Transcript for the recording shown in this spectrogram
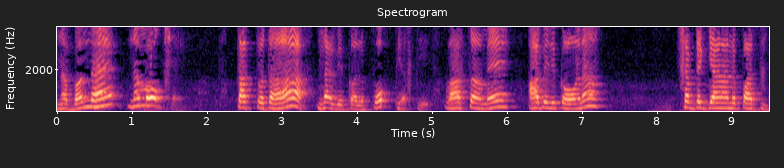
न बंध है, न मोक्ष है। तत्वतः न विकल्पोप्य वास्तव में आप यदि कहो ना शब्द ज्ञान अनुपाति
